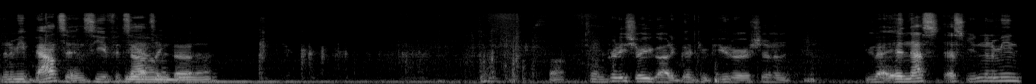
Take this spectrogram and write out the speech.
what I mean, bounce it and see if it sounds I'm like that. that. Fuck. So I'm pretty sure you got a good computer. Shouldn't do that. And that's that's you know what I mean,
